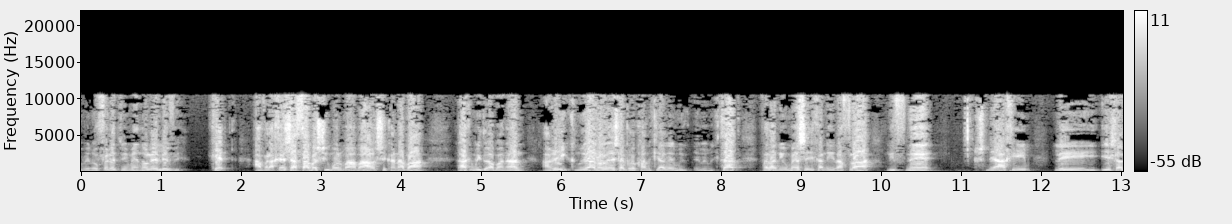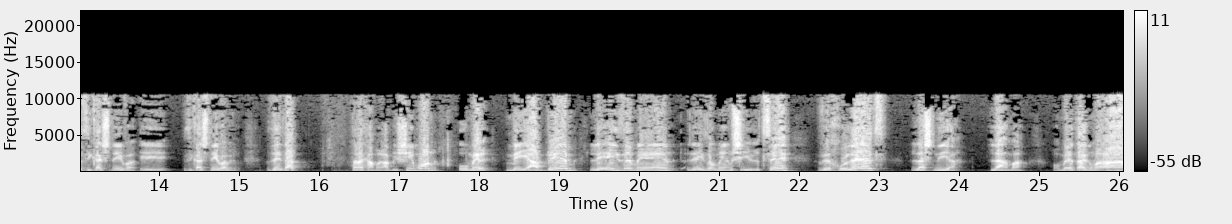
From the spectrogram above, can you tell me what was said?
ונופלת ממנו ללוי, כן? אבל אחרי שעשה בה שמעון מאמר, שקנה בה רק מדרבנן, הרי היא קנויה לו, יש לה כבר חנקיה במקצת, אבל אני אומר שכאן היא נפלה לפני שני האחים, יש לה זיקת שני, אה, זיקת שני יבמים. זה דת תנא קמא. רבי שמעון אומר, מייבם לאיזה מהם, לאיזו מהם שירצה, וחולץ לשנייה. למה? אומרת הגמרא,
